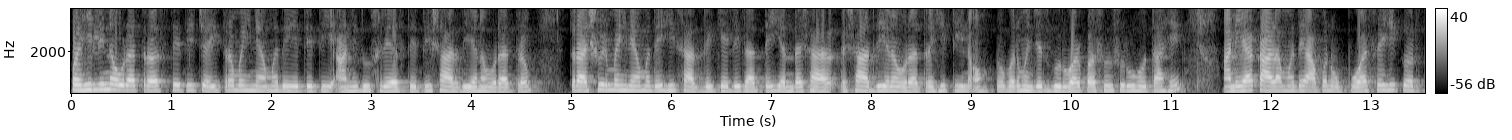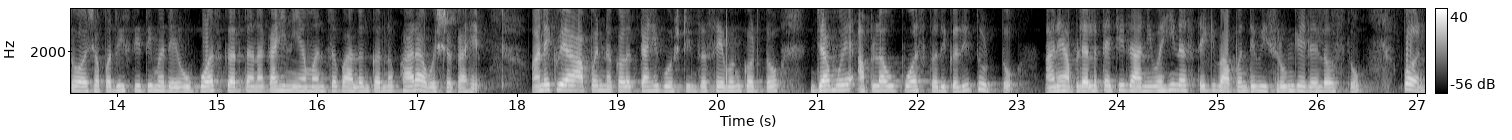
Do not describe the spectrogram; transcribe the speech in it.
पहिली नवरात्र असते ती चैत्र महिन्यामध्ये येते ती आणि दुसरी असते ती शारदीय नवरात्र. तर आश्विन महिन्यामध्ये ही साजरी केली जाते. यंदा शार शारदीय नवरात्र ही तीन ऑक्टोबर म्हणजेच गुरुवारपासून सुरू होत आहे. आणि या काळामध्ये आपण उपवासही करतो. अशा परिस्थितीमध्ये उपवास करताना काही नियमांचं पालन करणं फार आवश्यक आहे. अनेक वेळा आपण नकळत काही गोष्टींचं सेवन करतो ज्यामुळे आपला उपवास कधीकधी तुटतो. आणि आपल्याला त्याची जाणीवही नसते किंवा आपण ते विसरून गेलेलो असतो. पण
